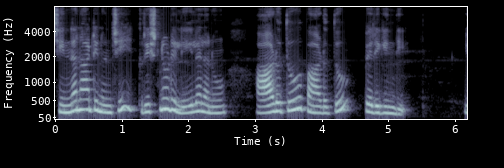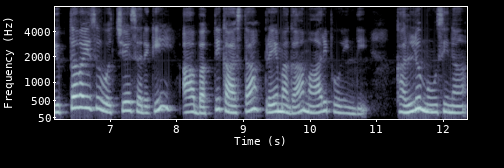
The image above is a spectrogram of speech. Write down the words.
చిన్ననాటి నుంచి కృష్ణుడి లీలలను ఆడుతూ పాడుతూ పెరిగింది. యుక్త వయసు వచ్చేసరికి ఆ భక్తి కాస్త ప్రేమగా మారిపోయింది. కళ్ళు మూసిన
